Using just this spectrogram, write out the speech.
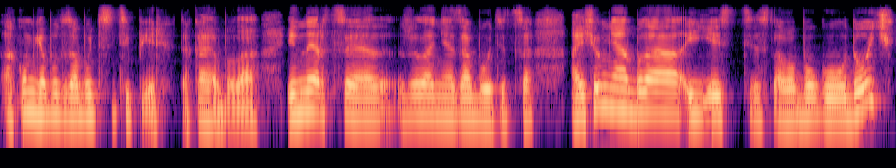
о ком я буду заботиться теперь. Такая была инерция, желание заботиться. А еще у меня была и есть, слава богу, дочь,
